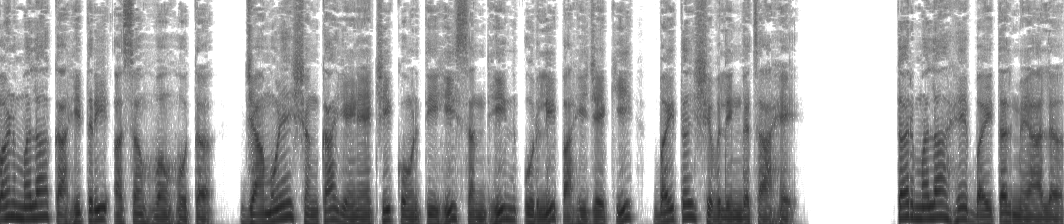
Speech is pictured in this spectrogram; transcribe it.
पण मला काहीतरी असं हवं होतं ज्यामुळे शंका येण्याची कोणतीही संधी उरली पाहिजे की बैतल शिवलिंगच आहे. तर मला हे बैतल मिळालं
